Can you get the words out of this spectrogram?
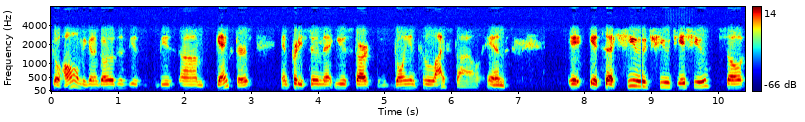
go home. You're going to go to these, these um, gangsters, and pretty soon that you start going into the lifestyle. And it, it's a huge, huge issue. So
